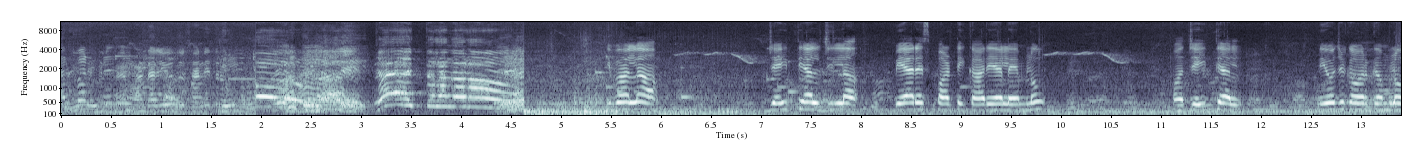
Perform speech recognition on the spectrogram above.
అర్బన్ ప్రెసిడెంట్ జై తెలంగాణ ఇవాళ జైత్యాల్ జిల్లా బీఆర్ఎస్ పార్టీ కార్యాలయంలో మా జైత్యాల్ నియోజకవర్గంలో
